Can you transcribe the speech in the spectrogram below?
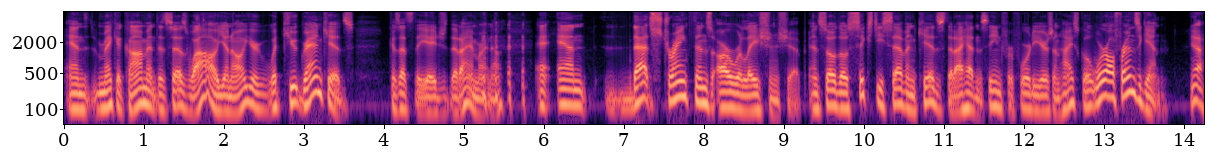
and make a comment that says, wow, you know, you're with cute grandkids, because that's the age that I am right now. A- and that strengthens our relationship. And so those 67 kids that I hadn't seen for 40 years in high school, we're all friends again. Yeah.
